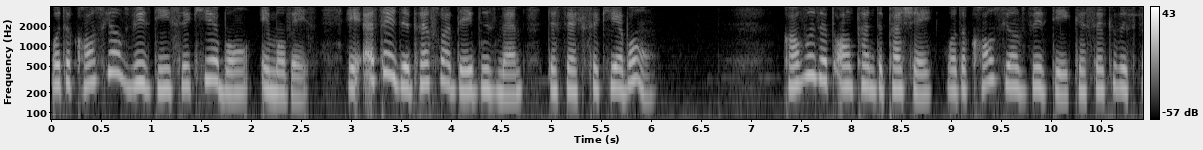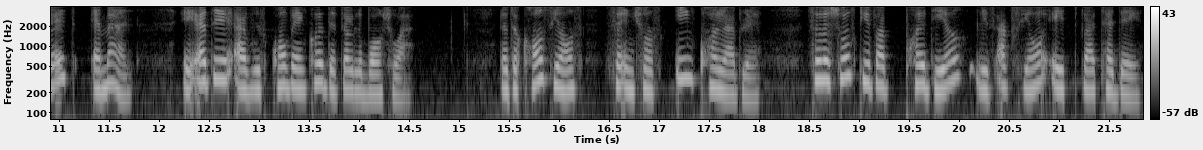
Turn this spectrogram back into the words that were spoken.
Votre conscience vous dit ce qui est bon et mauvais, et essaye de persuader vous-même de faire ce qui est bon. Quand vous êtes en train de pécher, votre conscience vous dit que ce que vous faites est mal, et aidez à vous convaincre de faire le bon choix. Notre conscience, c'est une chose incroyable. C'est la chose qui va prédire les actions et va t'aider.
